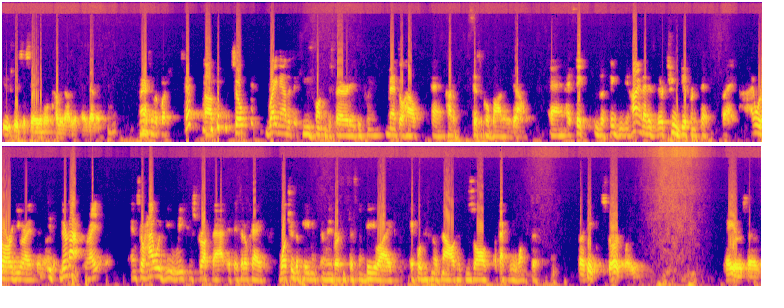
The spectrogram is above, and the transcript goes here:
hugely sustainable coming out of the pandemic. Can I ask you a question? Sure. Um, so right now there's a huge funding disparity between mental health and kind of physical bodily health. And I think the thinking behind that is they're two different things. Right? I would argue, right, they're not, right? And so how would you reconstruct that if they said, okay, what should the payments and reimbursement system be like if we're just going to acknowledge it's all effectively one system? I think historically, payers have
